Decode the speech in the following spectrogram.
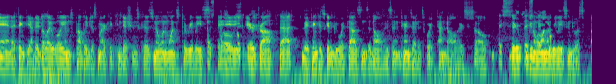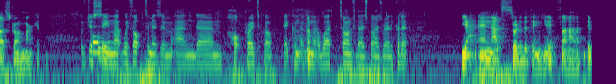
And I think the other delay, Williams, probably just market conditions because no one wants to release a airdrop that they think is going to be worth thousands of dollars, and it turns out it's worth ten dollars. So this, they're going to want to release into a, a, strong market. We've just seen that with Optimism and um, Hop Protocol. It couldn't have come at a worse time for those guys, really, could it? Yeah, and that's sort of the thing. If uh, if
